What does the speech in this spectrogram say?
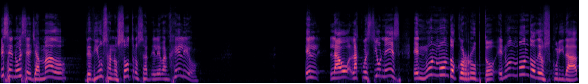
ese no es el llamado de Dios a nosotros, el Evangelio. la, la, cuestión es, en un mundo corrupto, en un mundo de oscuridad,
